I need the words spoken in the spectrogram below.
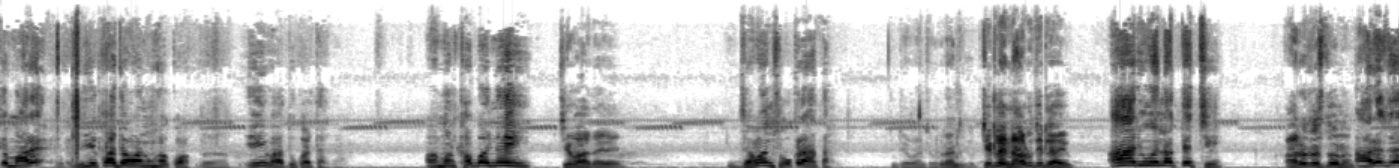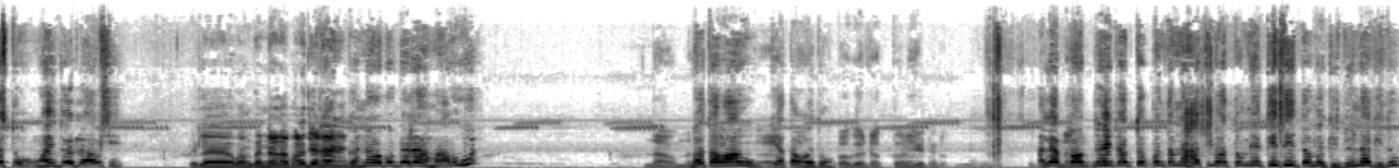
કે મારે વેકવા જવાનું હક કોક. એ વાતો કરતા હતા. અમને ખબર નહીં. કેવા હતા જવાન છોકરા હતા. જવાન છોકરા કેટલે નાડું કેટલે આવ્યું? આ રહ્યું એ લગતે જ છે. આરો રસ્તો ને? આરો જ રસ્તો. વાંઈ જો એટલે આવશે. એટલે આમ ગન્નાળા પર જ બેઠા ને ગન્નાળા પર બેઠા. આમાં આવું હોય? ના બતાવ આવું. કહેતા હોય તો. પગે ટકતો નહીં. એટલે પગ નહીં ટકતો પણ તમને સાચી વાત તો મેં કીધી. તમે કીધું ના કીધું?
